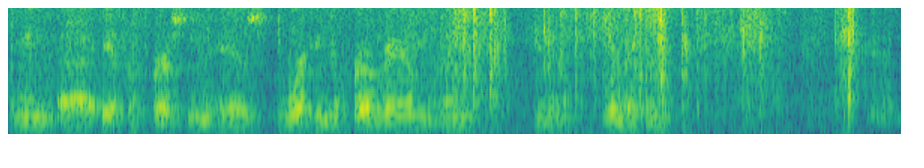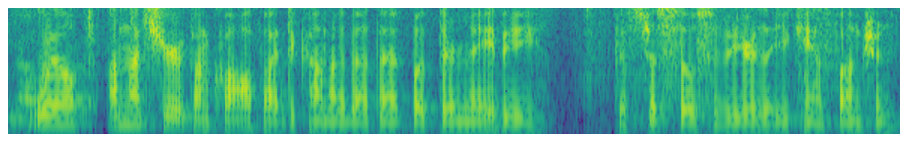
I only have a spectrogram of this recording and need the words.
I mean, uh, if a person is working a program and, you know, where they can, you know, not... Well, I'm not sure if I'm qualified to comment about that, but there may be, if it's just so severe that you can't function,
